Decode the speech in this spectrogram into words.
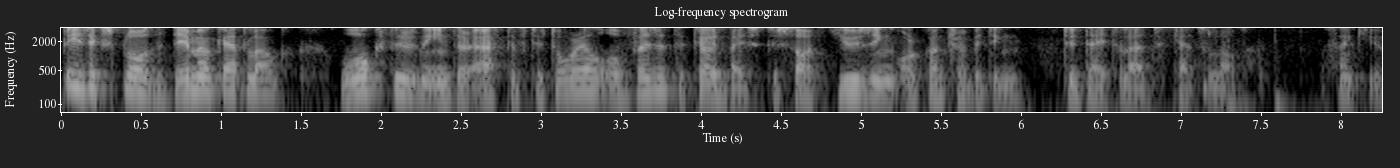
Please explore the demo catalog, walk through the interactive tutorial, or visit the codebase to start using or contributing to DataLad Catalog. Thank you.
